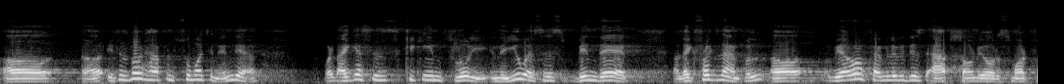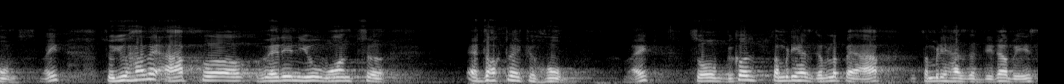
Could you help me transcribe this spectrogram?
Uh, uh, it has not happened so much in India, but I guess it's kicking in slowly. In the US, it's been there. like for example, we are all familiar with these apps on your smartphones, right? So you have an app wherein you want a doctor at your home, right? So because somebody has developed an app, somebody has a database,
